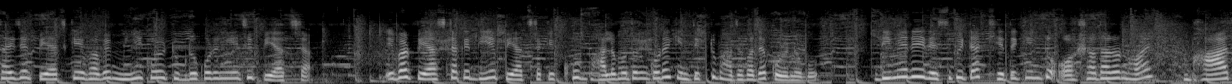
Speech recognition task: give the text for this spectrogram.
সাইজের পেঁয়াজকে এভাবে মিহি করে টুকরো করে নিয়েছি পেঁয়াজটা। এবার পেঁয়াজটাকে দিয়ে পেঁয়াজটাকে খুব ভালো মতন করে কিন্তু একটু ভাজা ভাজা করে নেব। ডিমের এই রেসিপিটা খেতে কিন্তু অসাধারণ হয়। ভাত,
